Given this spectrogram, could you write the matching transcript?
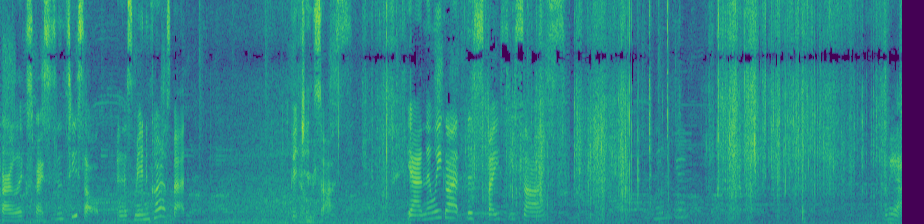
garlic, spices, and sea salt. And it's made in Carlsbad. Bitchin' sauce. Yeah, and then we got this spicy sauce. Oh yeah,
